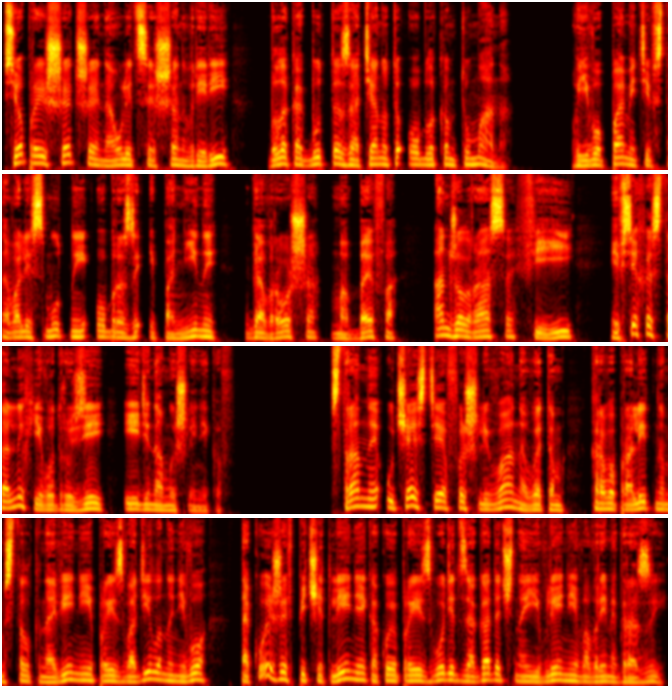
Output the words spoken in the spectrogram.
Все происшедшее на улице Шанврери было как будто затянуто облаком тумана. В его памяти вставали смутные образы Ипанины, Гавроша, Мабефа, Анджел Расса, Фии и всех остальных его друзей и единомышленников. Странное участие Фашливана в этом кровопролитном столкновении производило на него такое же впечатление, какое производит загадочное явление во время грозы.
